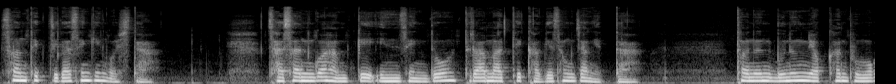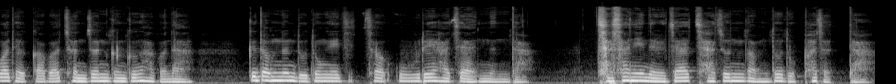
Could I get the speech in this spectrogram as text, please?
선택지가 생긴 것이다. 자산과 함께 인생도 드라마틱하게 성장했다. 더는 무능력한 부모가 될까봐 전전긍긍하거나 끝없는 노동에 지쳐 우울해하지 않는다. 자산이 늘자 자존감도 높아졌다.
